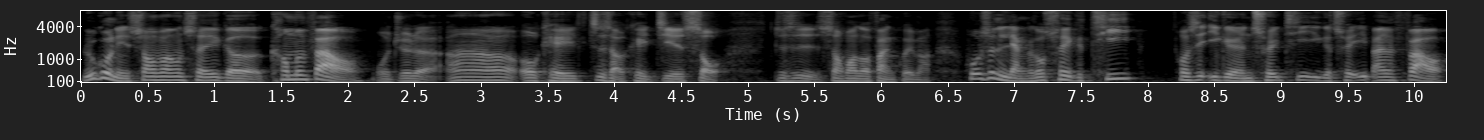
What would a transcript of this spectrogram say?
如果你双方吹一个 common foul，我觉得啊 OK，至少可以接受，就是双方都犯规嘛。或者说你两个都吹一个 T，或是一个人吹 T，一个吹一般 foul，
